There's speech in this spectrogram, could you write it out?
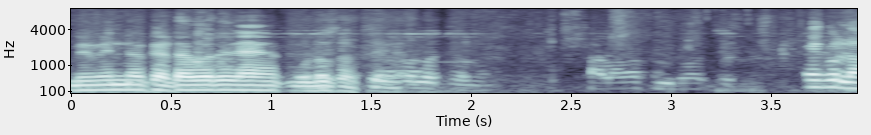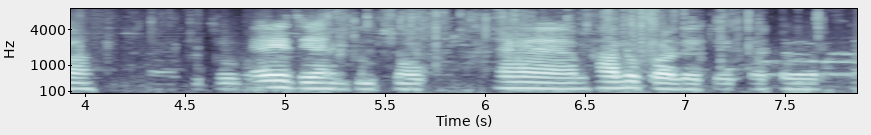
বিভিন্ন ক্যাটাগরির হ্যান্ড গ্লোভস আছে। এগুলো? এই যে হ্যাঁ ভালো কোয়ালিটি দেখা যাচ্ছে।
